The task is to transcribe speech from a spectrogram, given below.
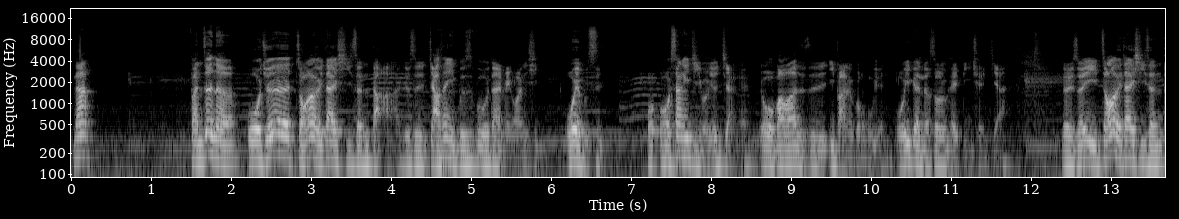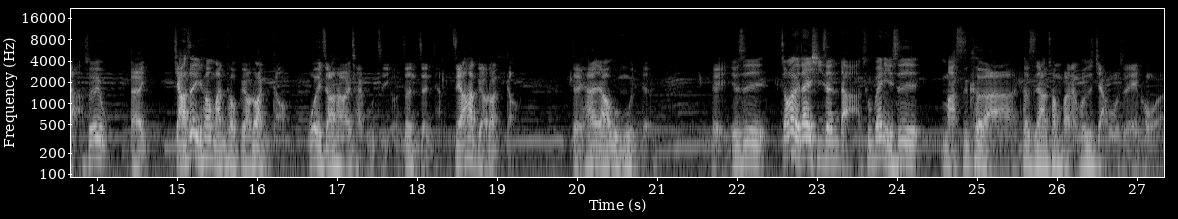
那反正呢，我觉得总要有一代牺牲打。就是假设你不是富二代没关系，我也不是。我我上一集我就讲了，因为我爸妈只是一般的公务员，我一个人的收入可以抵全家。对，所以总要有一代牺牲打。所以呃，假设以后馒头不要乱搞，我也知道他会财富自由，这很正常。只要他不要乱搞，对他只要稳稳的。对，就是总有一代牺牲打，除非你是。马斯克啊，特斯拉创办人，或是贾博士 Apple 啊，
